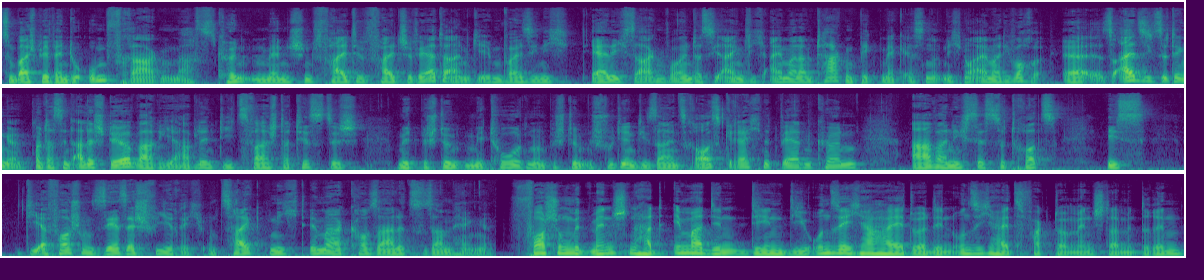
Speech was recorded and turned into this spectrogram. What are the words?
Zum Beispiel, wenn du Umfragen machst, könnten Menschen falte, falsche Werte angeben, weil sie nicht ehrlich sagen wollen, dass sie eigentlich einmal am Tag ein Big Mac essen und nicht nur einmal die Woche. Äh, also all diese Dinge. Und das sind alle Störvariablen, die zwar statistisch mit bestimmten Methoden und bestimmten Studiendesigns rausgerechnet werden können, aber nichtsdestotrotz ist die Erforschung sehr, sehr schwierig und zeigt nicht immer kausale Zusammenhänge. Forschung mit Menschen hat immer den, den, die Unsicherheit oder den Unsicherheitsfaktor Mensch damit drin.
